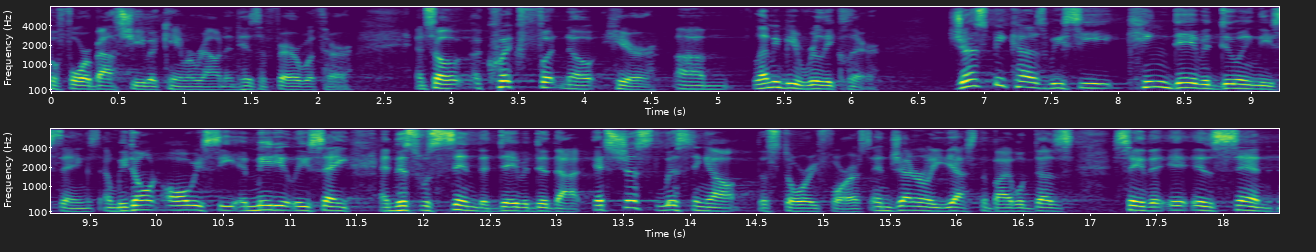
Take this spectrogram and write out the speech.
before Bathsheba came around and his affair with her. And so, a quick footnote here. Um, let me be really clear. Just because we see King David doing these things, and we don't always see immediately saying, and this was sin that David did that, it's just listing out the story for us. And generally, yes, the Bible does say that it is sin.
